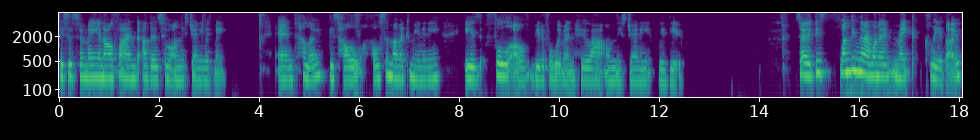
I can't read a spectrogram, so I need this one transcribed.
this is for me, and I'll find others who are on this journey with me. And hello, this whole wholesome mumma community is full of beautiful women who are on this journey with you. So, this one thing that I want to make clear though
